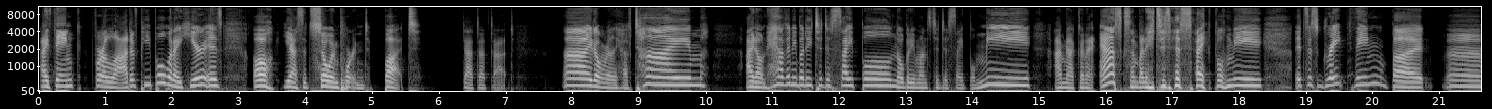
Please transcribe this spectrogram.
I think for a lot of people, what I hear is, oh, yes, it's so important, but dot, dot, dot. I don't really have time. I don't have anybody to disciple. Nobody wants to disciple me. I'm not going to ask somebody to disciple me. It's this great thing, but, uh,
